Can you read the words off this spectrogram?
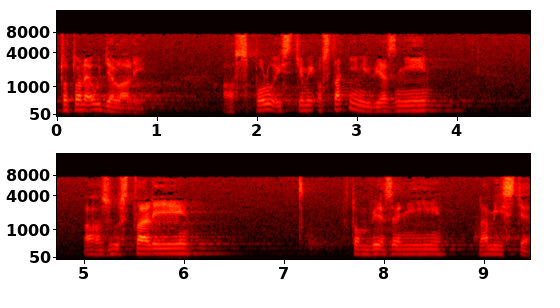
toto neudělali. A spolu i s těmi ostatními vězni zůstali v tom vězení na místě.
